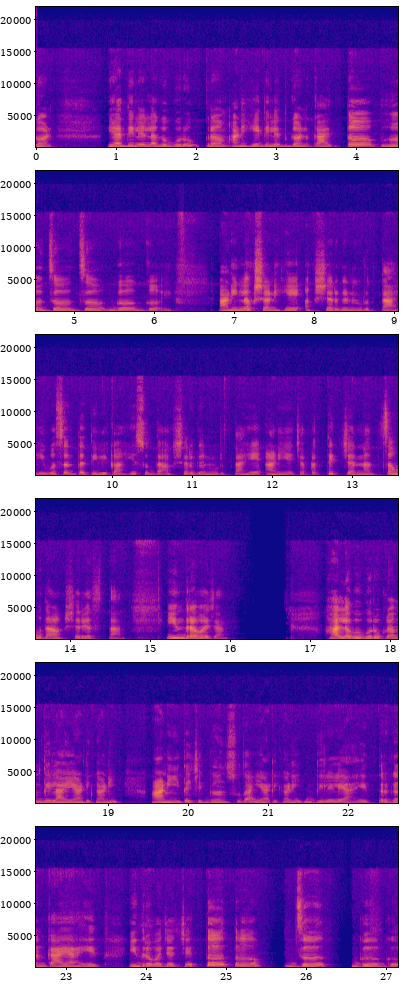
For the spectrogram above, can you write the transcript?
गण. ह्या दिले लघुगुरु क्रम आणि हे दिलेत गण. काय? त भ ज ज ग ग. आणि लक्षण हे अक्षरगण वृत्त आहे. वसंत तिलिका हे सुद्धा अक्षरगण वृत्त आहे आणि याच्या प्रत्येक चरणात चौदा अक्षरे असतात. इंद्रवजा. हा लघुगुरुक्रम दिला आहे या ठिकाणी आणि त्याचे गण सुद्धा या ठिकाणी दिलेले आहेत. तर गण काय आहेत? इंद्रवजाचे त त ज ग ग.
